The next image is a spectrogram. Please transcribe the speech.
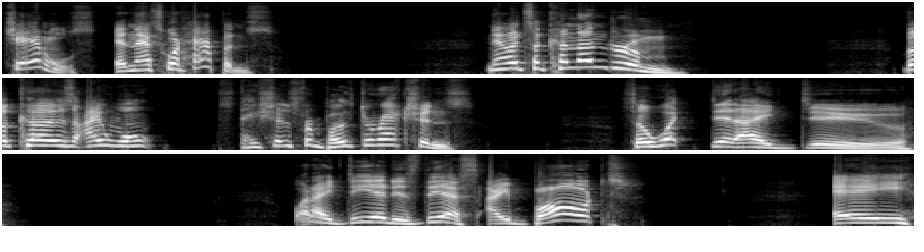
channels. And that's what happens. Now, it's a conundrum because I want stations for both directions. So, what did I do? What I did is this I bought a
